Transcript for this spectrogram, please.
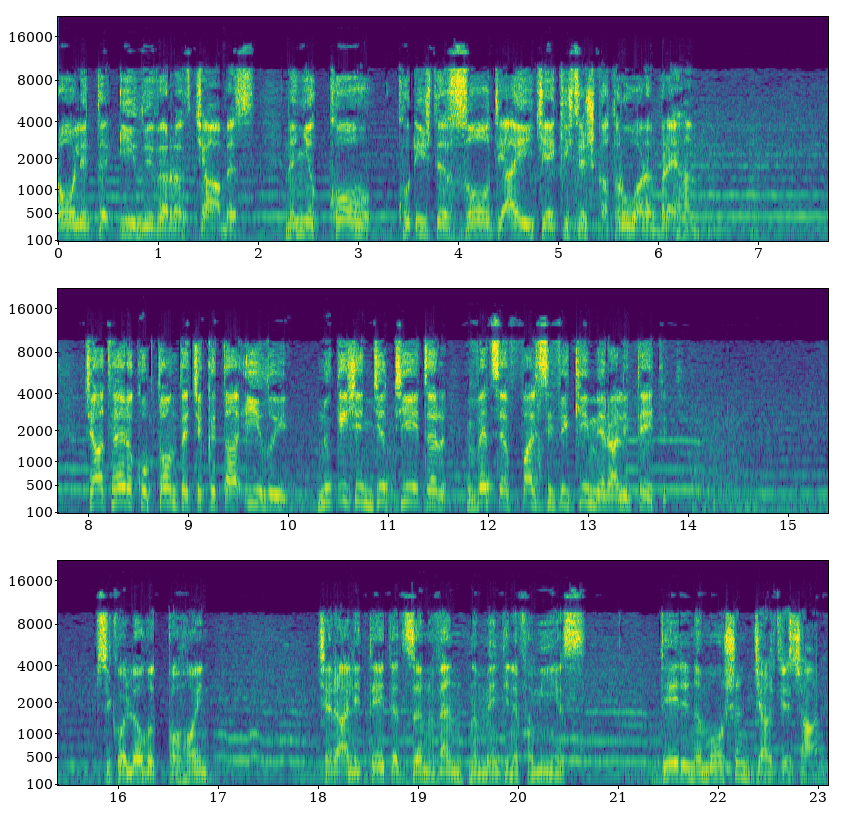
rolit të idhujve rreth Qabes, në një kohë kur ishte Zoti ai që e kishte shkatërruar Ebrehën. Që atëherë kuptonte që këta idhuj nuk ishin gjë tjetër veçse falsifikim i realitetit. Psikologët pohojnë që realitetet zënë vend në mendjen e fëmijës, deri në moshën 6 vjeçare.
